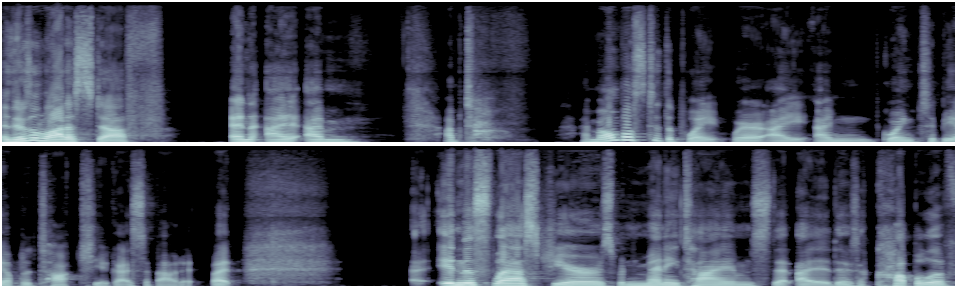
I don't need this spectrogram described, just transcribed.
and there's a lot of stuff and i i'm i'm t- I'm almost to the point where I I'm going to be able to talk to you guys about it. But uh, in this last year, there's been many times that I there's a couple of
